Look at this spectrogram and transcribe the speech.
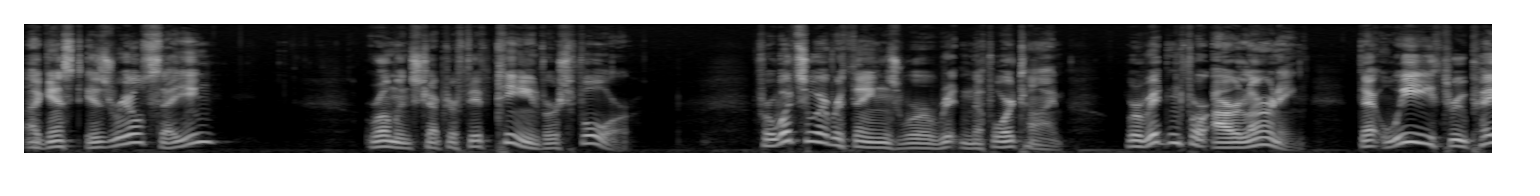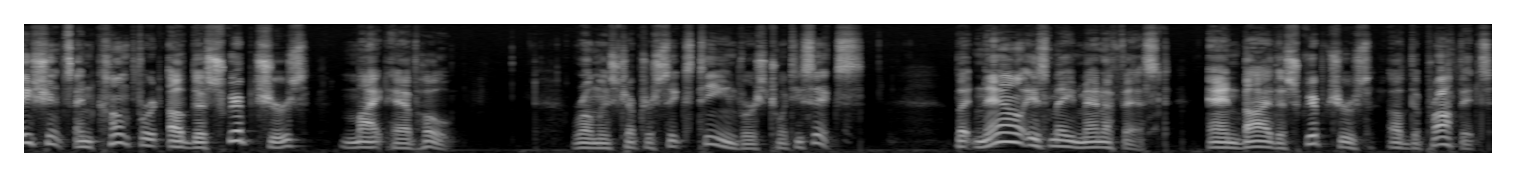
against Israel, saying, Romans chapter 15, verse 4. For whatsoever things were written aforetime were written for our learning, that we, through patience and comfort of the Scriptures, might have hope. Romans chapter 16, verse 26. But now is made manifest and by the scriptures of the prophets,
